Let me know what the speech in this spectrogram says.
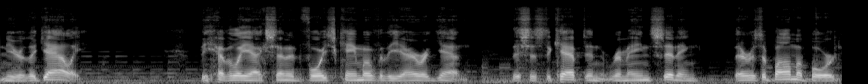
near the galley. The heavily accented voice came over the air again. This is the captain. Remain sitting. There is a bomb aboard.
